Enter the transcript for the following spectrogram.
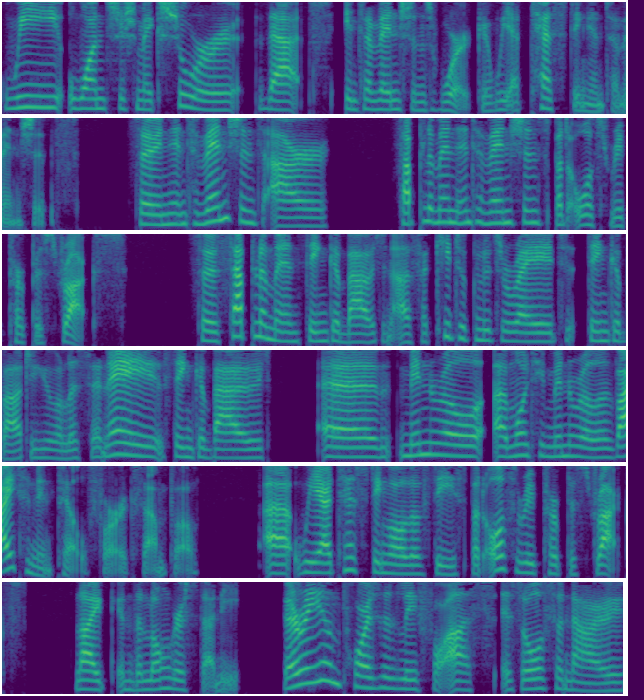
we want to make sure that interventions work and we are testing interventions. So, in interventions are supplement interventions, but also repurposed drugs. So, supplement, think about an alpha ketoglutarate, think about a urolithin A, think about a mineral, a multi mineral and vitamin pill, for example. Uh, we are testing all of these, but also repurposed drugs, like in the longer study. Very importantly for us is also now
